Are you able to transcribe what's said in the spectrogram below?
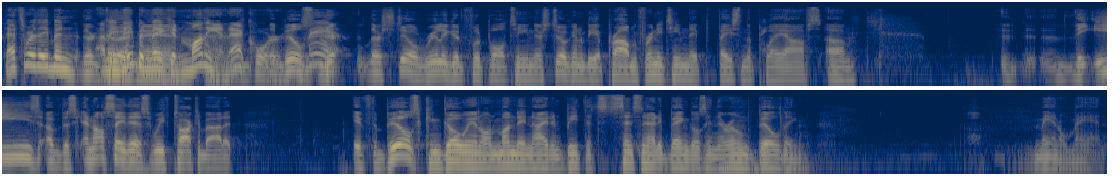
That's where they've been. They're I mean, they've been man. making money in that quarter. The Bills, Man. they're, they're still a really good football team. They're still going to be a problem for any team they face in the playoffs. Um, the ease of this, and I'll say this: we've talked about it. If the Bills can go in on Monday night and beat the Cincinnati Bengals in their own building, man, oh man,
